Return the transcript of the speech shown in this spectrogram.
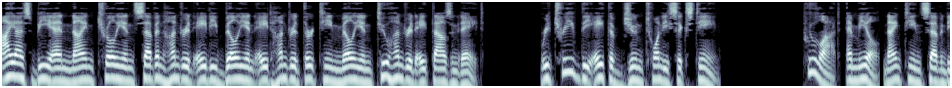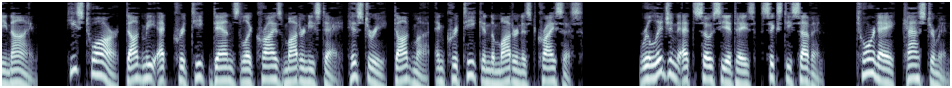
ISBN 9780813208008. Retrieved 8 June 2016. Poulat, Émile 1979. Histoire, dogme et critique dans la crise moderniste History, Dogma, and Critique in the Modernist Crisis. Religion et Sociétés, 67. Tournai, Casterman.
